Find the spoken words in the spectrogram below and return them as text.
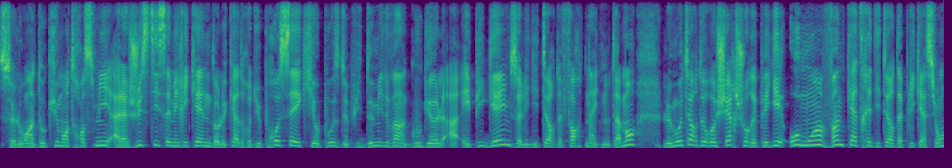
Selon un document transmis à la justice américaine dans le cadre du procès qui oppose depuis 2020 Google à Epic Games, l'éditeur de Fortnite notamment, le moteur de recherche aurait payé au moins 24 éditeurs d'applications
